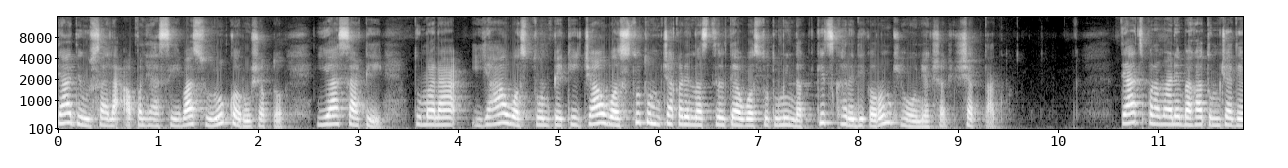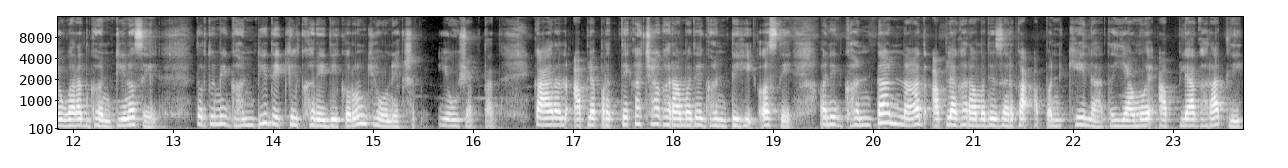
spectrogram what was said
त्या दिवसाला आपण ह्या सेवा सुरू करू शकतो. यासाठी तुम्हाला ह्या वस्तूंपैकी ज्या वस्तू तुमच्याकडे नसतील त्या वस्तू तुम्ही नक्कीच खरेदी करून घेऊन येऊ शक शकतात. त्याचप्रमाणे बघा तुमच्या देवघरात घंटी नसेल तर तुम्ही घंटी देखील खरेदी करून घेऊन येऊ शक येऊ शकतात. कारण आपल्या प्रत्येकाच्या घरामध्ये घंटी ही असते आणि घंटा नाद आपल्या घरामध्ये जर का आपण केला तर यामुळे आपल्या घरातली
